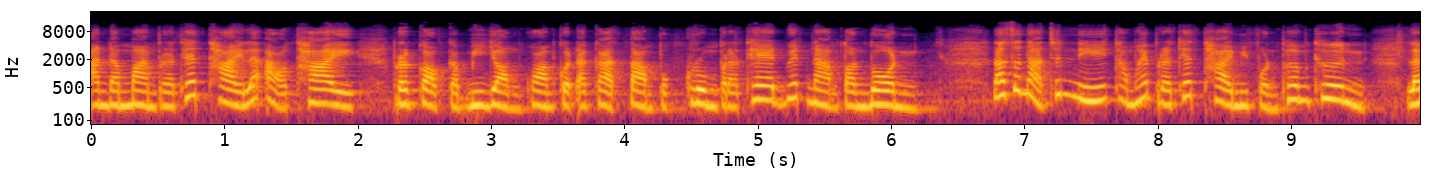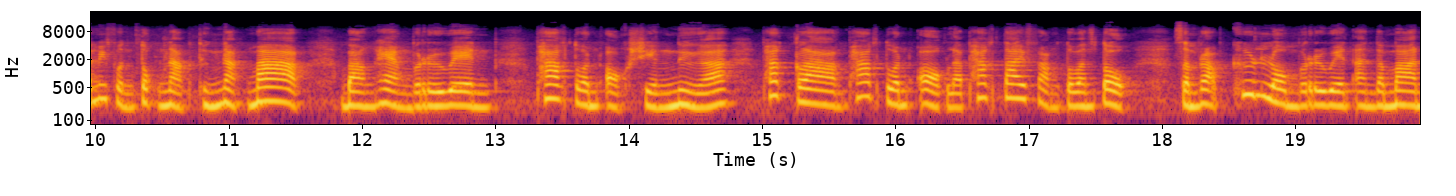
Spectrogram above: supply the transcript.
อันดามันประเทศไทยและอ่าวไทย ประกอบกับมีหย่อมความกดอากาศต่ำปกคลุมประเทศเวียดนามตอนบน ลักษณะเช่นนี้ทำให้ประเทศไทยมีฝนเพิ่มขึ้น และมีฝนตกหนักถึงหนักมาก บางแห่งบริเวณ ภาคตะวันออกเฉียงเหนือ ภาคกลาง ภาคตะวันออกและภาคใต้ฝั่งตะวันตกสำหรับคลื่นลมบริเวณอันดามัน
